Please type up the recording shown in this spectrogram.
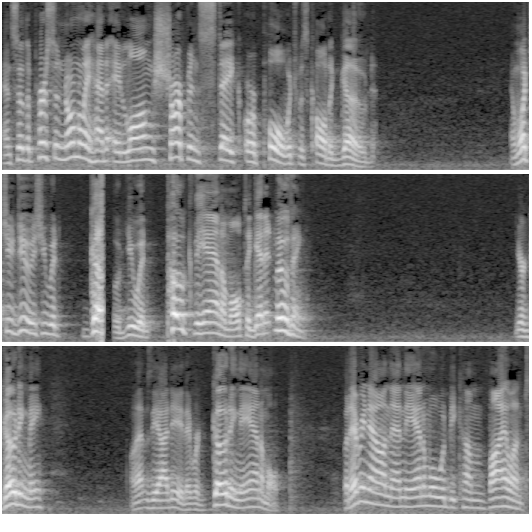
And so the person normally had a long, sharpened stake or pole, which was called a goad. And what you do is you would goad, you would poke the animal to get it moving. You're goading me. Well, that was the idea. They were goading the animal. But every now and then, the animal would become violent,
